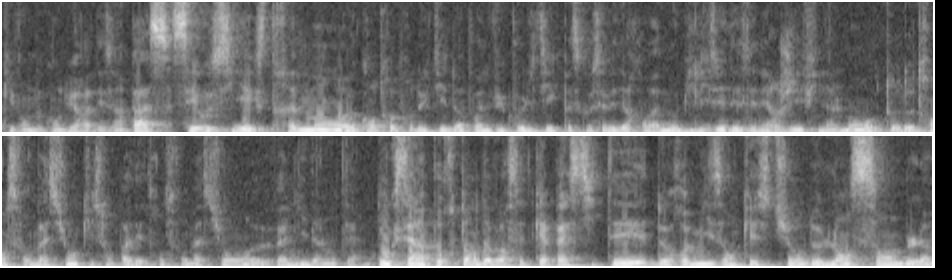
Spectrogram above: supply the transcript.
qui vont nous conduire à des impasses. C'est aussi extrêmement euh, contre-productif d'un point de vue politique parce que ça veut dire qu'on va mobiliser des énergies finalement autour de transformations qui ne sont pas des transformations euh, valides à long terme. Donc c'est important important d'avoir cette capacité de remise en question de l'ensemble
